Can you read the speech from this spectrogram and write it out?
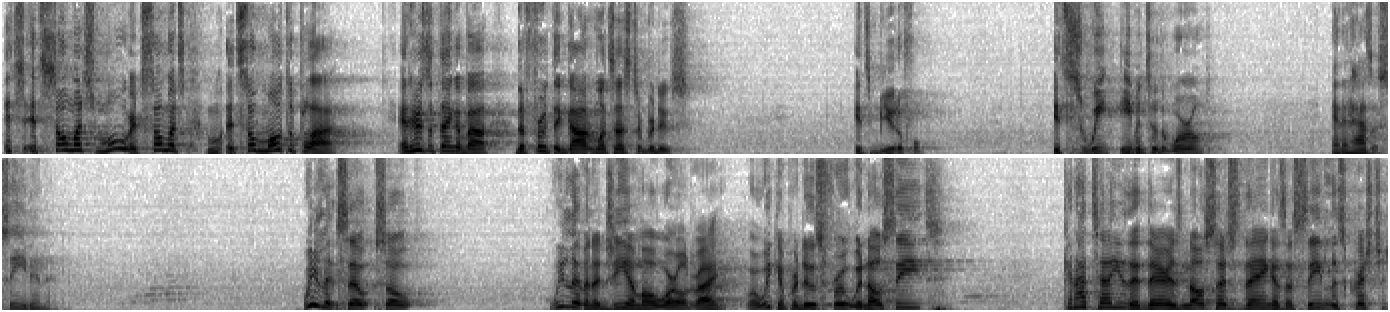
It's, it's so much more. It's so much, it's so multiplied. And here's the thing about the fruit that God wants us to produce it's beautiful, it's sweet even to the world, and it has a seed in it. We live so so we live in a GMO world, right? Where we can produce fruit with no seeds. Can I tell you that there is no such thing as a seedless Christian?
